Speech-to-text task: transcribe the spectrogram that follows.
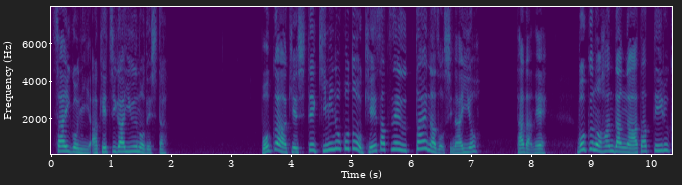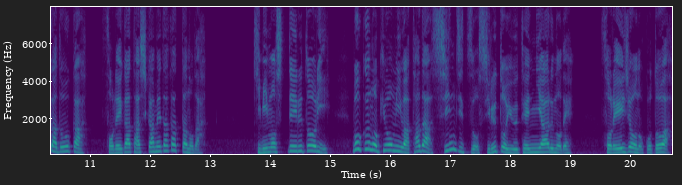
最後に明智が言うのでした。僕は決して君のことを警察へ訴えなぞしないよ。ただね、僕の判断が当たっているかどうか、それが確かめたかったのだ。君も知っている通り、僕の興味はただ真実を知るという点にあるので、それ以上のことは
